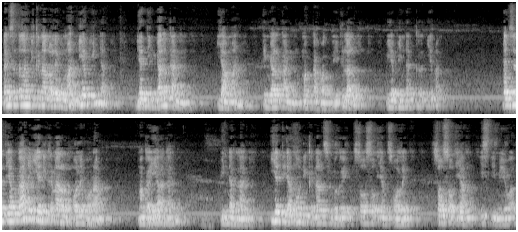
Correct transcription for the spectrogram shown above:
Dan setelah dikenal oleh umat, dia pindah. Dia tinggalkan Yaman, tinggalkan Mekah waktu itu, lalu ia pindah ke Irak. Dan setiap kali ia dikenal oleh orang, maka ia akan pindah lagi. Ia tidak mau dikenal sebagai sosok yang soleh, sosok yang istimewa,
